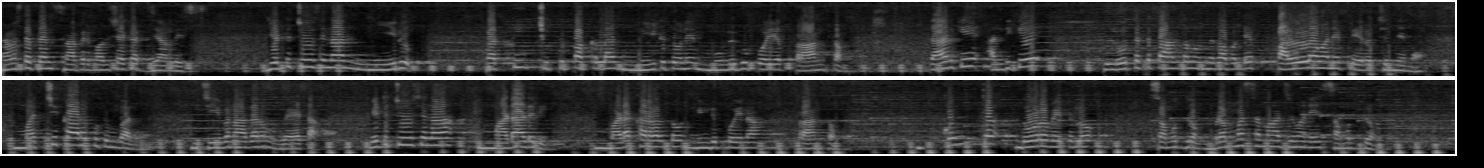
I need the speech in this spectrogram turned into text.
నమస్తే ఫ్రెండ్స్ నా పేరు మధుశేఖర్ జర్నలిస్ట్. ఎటు చూసిన నీరు ప్రతి చుట్టుపక్కల నీటితోనే మునిగిపోయే ప్రాంతం. దానికి అందుకే లోతట్టు ప్రాంతంలో ఉంది కాబట్టి పల్లం అనే పేరు వచ్చిందేమో. మత్స్యకార కుటుంబాలు జీవనాధారం వేట. ఎటు చూసిన మడాడివి మడకర్రలతో నిండిపోయిన ప్రాంతం. కొంత దూరవేటలో సముద్రం బ్రహ్మ సమాజం అనే సముద్రం.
